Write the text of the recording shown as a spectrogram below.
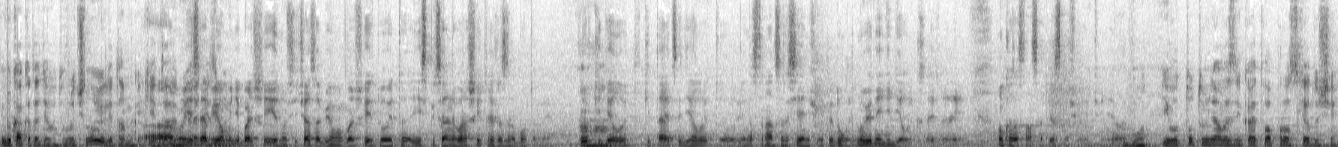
Вы как это делаете? Вручную или там какие-то А, ну, если механизмы? объемы небольшие, но сейчас объемы большие, то это есть специальные ворошители разработанные. Турки Ага. делают, китайцы делают, э, иностранцы, россияне еще не придумали. Ну, вернее, не делают, кстати, сожалению. Ну, Казахстан, соответственно, еще ничего не делает. Вот. И вот тут у меня возникает вопрос следующий.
